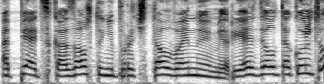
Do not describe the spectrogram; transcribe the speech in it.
опять сказал, что не прочитал «Войну и мир». Я сделала такое лицо,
